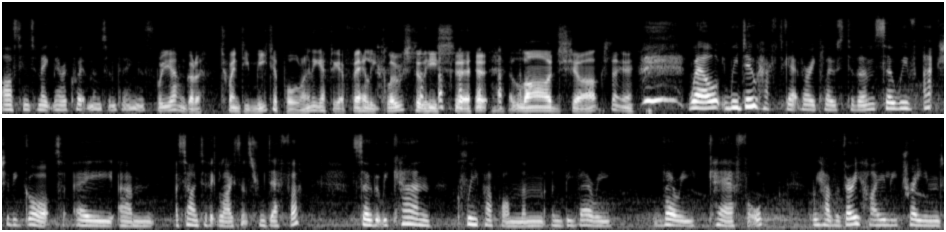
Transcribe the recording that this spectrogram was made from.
asked him to make their equipment and things. But you haven't got a 20 metre pole, I think you have to get fairly close to these uh, large sharks, don't you? Well, we do have to get very close to them, so we've actually got a, um, a scientific license from DEFA so that we can creep up on them and be very, very careful. We have a very highly trained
